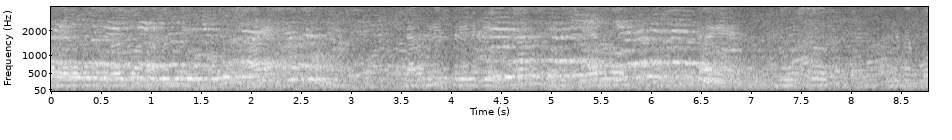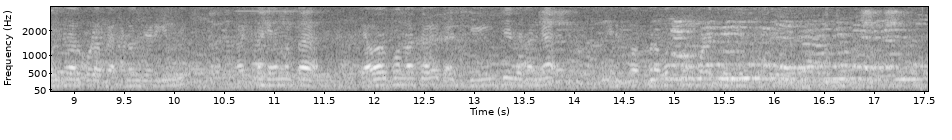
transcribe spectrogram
అదేవిధంగా ఈరోజు వంద మంది గర్భిణీ స్త్రీలకి చీరలు అలాగే ఫ్రూట్స్ మిగతా భోజనాలు కూడా పెట్టడం జరిగింది. రక్తహీనత ఎవరికున్నా సరే అది జయించే విధంగా ప్రభుత్వం కూడా చర్యలు తీసుకుంటుంది.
